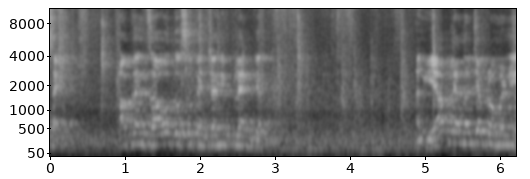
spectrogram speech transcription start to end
सायड आपल्याक जावो तसो तेंच्यांनी प्लॅन केला. आनी ह्या प्लॅनाच्या प्रमाणे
